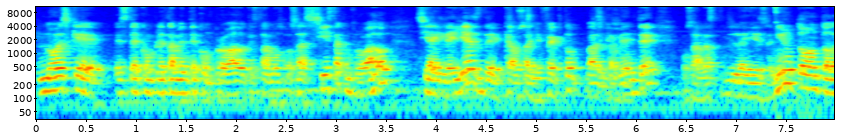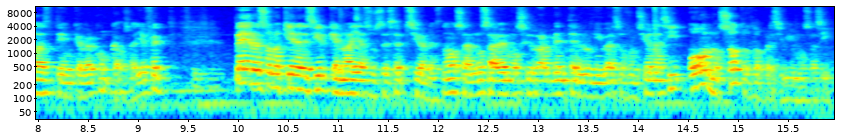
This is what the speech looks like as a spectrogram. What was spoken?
no es que esté completamente comprobado que estamos, o sea, sí está comprobado, si hay leyes de causa y efecto, básicamente, o sea, las leyes de Newton, todas tienen que ver con causa y efecto. Pero eso no quiere decir que no haya sus excepciones, ¿no? O sea, no sabemos si realmente el universo funciona así o nosotros lo percibimos así.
